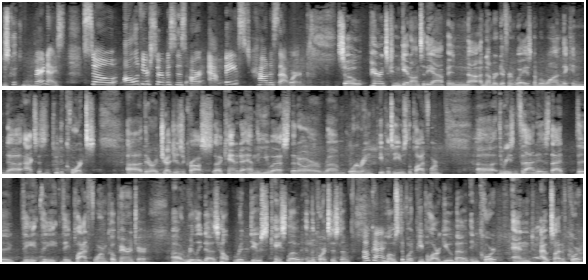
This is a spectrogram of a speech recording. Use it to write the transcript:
was good. Very nice. So all of your services are app based. How does that work? So parents can get onto the app in uh, a number of different ways. Number one, they can uh, access it through the courts. Uh, there are judges across uh, Canada and the U.S. that are um, ordering people to use the platform. Uh, the reason for that is that the the the, the platform co-parenter uh, really does help reduce caseload in the court system. Okay. Most of what people argue about in court and outside of court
